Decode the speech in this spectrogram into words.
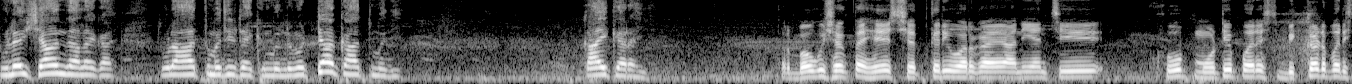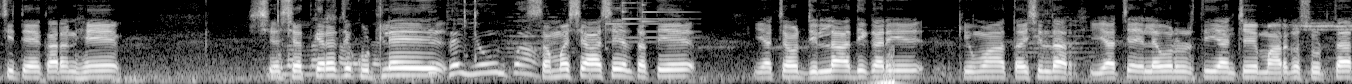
तुलाही शान झाला काय? तुला आतमध्ये टाकीन म्हणलं. मग टाक आतमध्ये. काय करायचं? तर बघू शकता हे शेतकरी वर्ग आहे आणि यांची खूप मोठी परिस बिकट परिस्थिती आहे. कारण हे शे शेतकऱ्याचे कुठल्याही समस्या असेल तर ते याच्यावर जिल्हा अधिकारी किंवा तहसीलदार याच्या लेवलवरती यांचे मार्ग सुटतात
